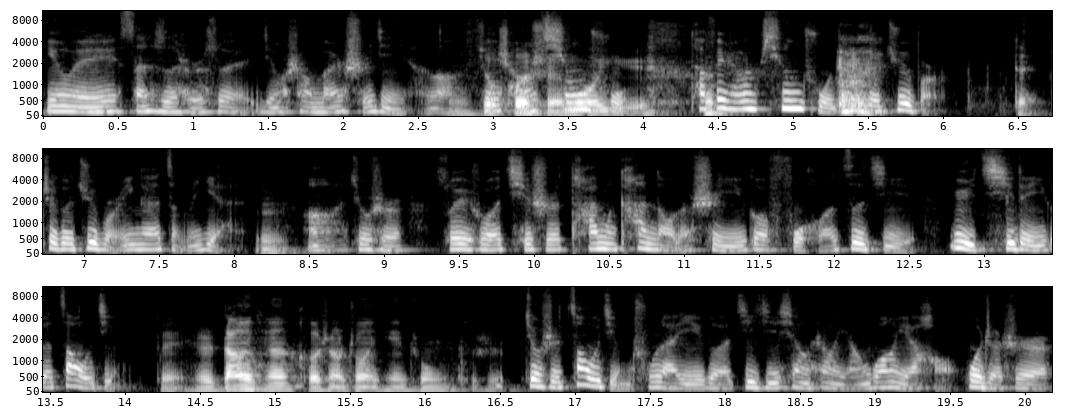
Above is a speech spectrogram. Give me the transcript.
因为三四十岁已经上班十几年了，嗯非常清楚，他非常清楚这个剧本，对，这个剧本应该怎么演，嗯。啊，就是所以说，其实他们看到的是一个符合自己预期的一个造景，对，就是当一天和尚撞一天钟，就是就是造景出来一个积极向上、阳光也好，或者是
